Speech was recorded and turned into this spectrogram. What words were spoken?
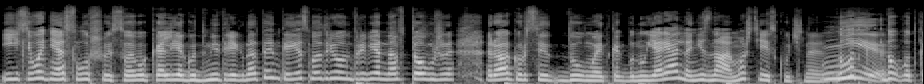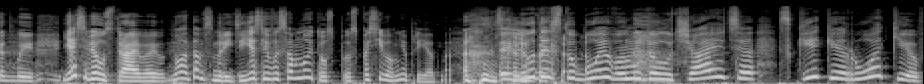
И сегодня я слушаю своего коллегу Дмитрия Игнатенко, и я смотрю, он примерно в том же ракурсе думает, как бы, ну, я реально не знаю, может, я и скучная. Ну, вот, ну, вот как бы, я себя устраиваю. Ну, а там, смотрите, если вы со мной, то сп- спасибо, мне приятно. Люди так. з тобою вони долучаються. Скільки років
